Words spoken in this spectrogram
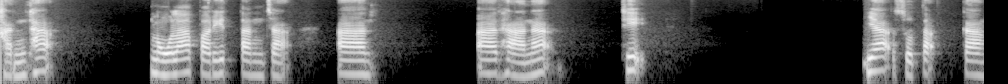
ขันทะโมูลปริตตันจะอา อาฐานะทิยะสุตะกัง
